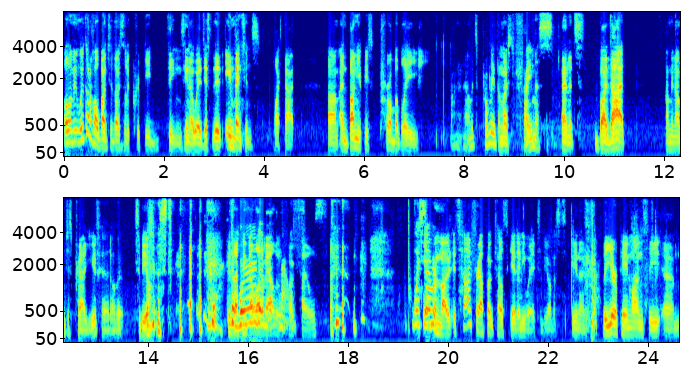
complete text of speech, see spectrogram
well, I mean, we've got a whole bunch of those sort of cryptid things, you know, where just inventions like that. Um, and Bunyip is probably, I don't know, it's probably the most famous. And it's by that, I mean, I'm just proud you've heard of it, to be honest. Because I think a lot of, of our little folk tales. We're so yeah. remote. It's hard for our folk tales to get anywhere, to be honest. You know, the European ones, the um,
